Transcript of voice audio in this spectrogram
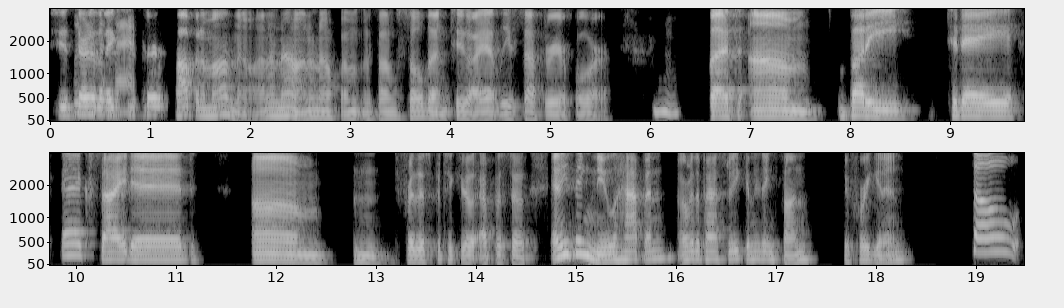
She started like she started popping them on though. I don't know. I don't know if I'm if I'm sold on two. I at least saw three or 4 mm-hmm. But um, buddy, today excited um for this particular episode. Anything new happen over the past week? Anything fun before we get in? So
